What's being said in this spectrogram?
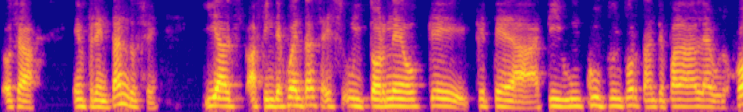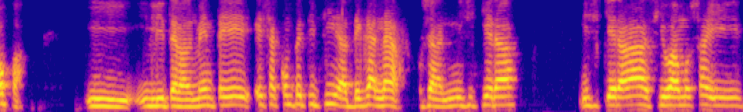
o sea, enfrentándose. Y a fin de cuentas es un torneo que, que, te da a ti un cupo importante para la Eurocopa. Y, literalmente esa competitividad de ganar, o sea, ni siquiera, ni siquiera así vamos a ir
